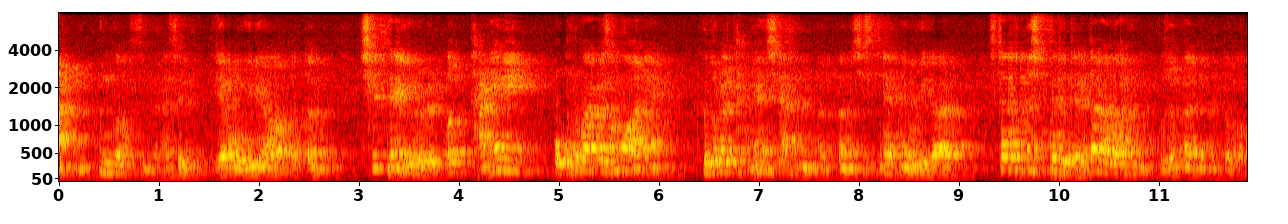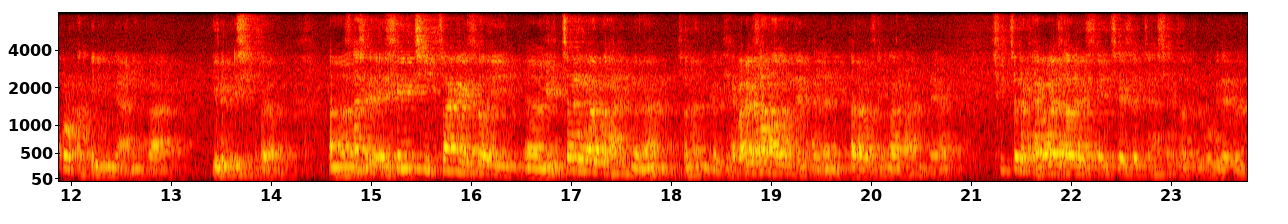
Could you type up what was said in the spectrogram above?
않은 것 같습니다. 사실은 이게 오히려 어떤 실패율을 뭐 당연히 5%밖에 성공 안 해. 그거를 당연시하는 어떤 시스템에 우리가 스타트업은 실패도 된다라고 하는 고정관념을 또 거꾸로 갖고 있는 게 아닌가 이렇게 싶어요. 어, 사실 SH 입장에서 이 어, 일자리라고 하는 거는 저는 그 개발사하고 이제 관련이 있다라고 생각을 하는데요. 실제로 개발사를 SH에서 하시는 것들 보게 되면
